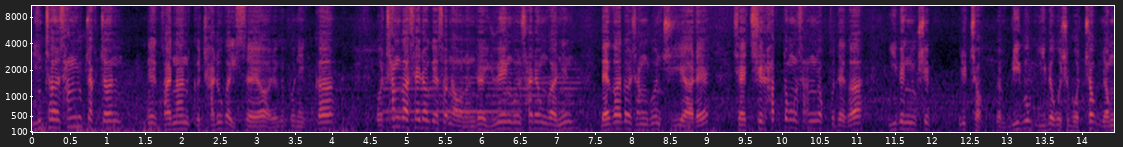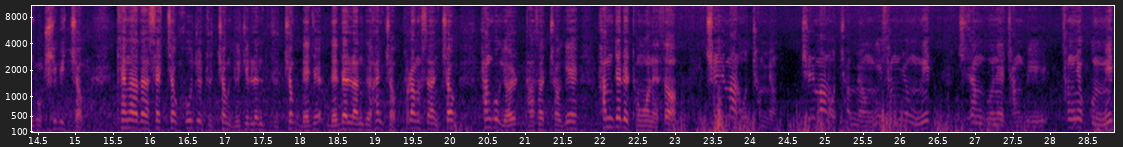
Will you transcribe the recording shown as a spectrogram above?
인천 상륙작전에 관한 그 자료가 있어요. 여기 보니까 뭐 참가 세력에서 나오는데 유엔군 사령관인 메가더 장군 지휘 아래 제7 합동 상륙부대가 261척, 미국 255척, 영국 12척, 캐나다 3척, 호주 2척, 뉴질랜드 2척, 네제, 네덜란드 1척, 프랑스 1척, 한국 15척의 함대를 동원해서 7만 5천 명, 7만 5천 명이 상륙 및 지상군의 장비, 상륙군 및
